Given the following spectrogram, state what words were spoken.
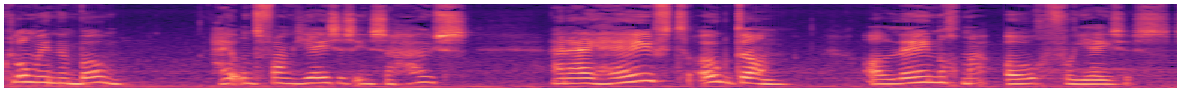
klom in een boom. Hij ontvangt Jezus in zijn huis. En hij heeft ook dan alleen nog maar oog voor Jezus.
